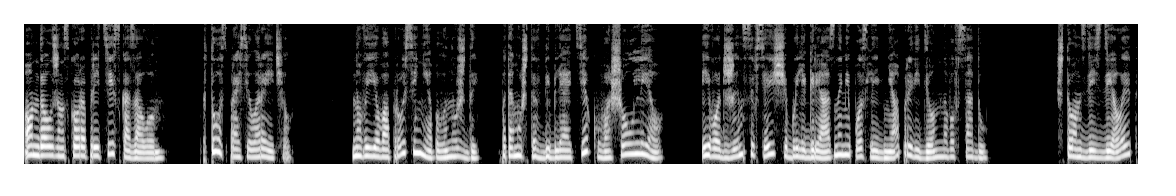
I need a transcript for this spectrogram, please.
«Он должен скоро прийти», — сказал он. «Кто?» — спросила Рэйчел но в ее вопросе не было нужды, потому что в библиотеку вошел Лео. Его джинсы все еще были грязными после дня, проведенного в саду. «Что он здесь делает?»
